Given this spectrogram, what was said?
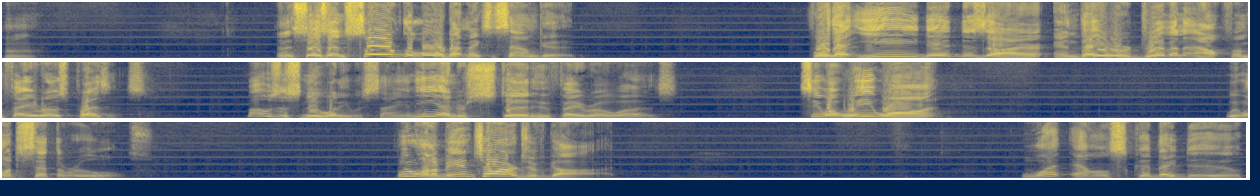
Hmm. And it says, and serve the Lord. That makes it sound good. For that ye did desire, and they were driven out from Pharaoh's presence. Moses knew what he was saying. He understood who Pharaoh was. See, what we want, we want to set the rules. We want to be in charge of God. What else could they do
